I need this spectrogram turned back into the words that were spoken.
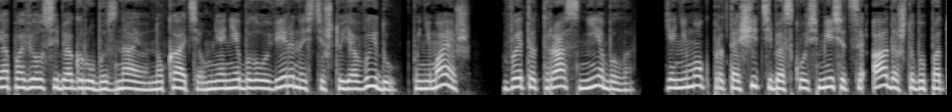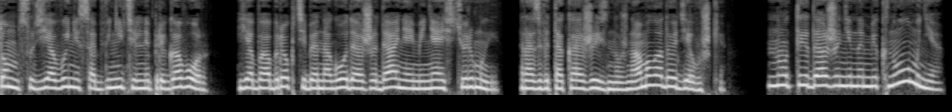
Я повел себя грубо, знаю, но, Катя, у меня не было уверенности, что я выйду, понимаешь? В этот раз не было. Я не мог протащить тебя сквозь месяцы ада, чтобы потом судья вынес обвинительный приговор. Я бы обрек тебя на годы ожидания меня из тюрьмы. Разве такая жизнь нужна молодой девушке? Ну, ты даже не намекнул мне?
